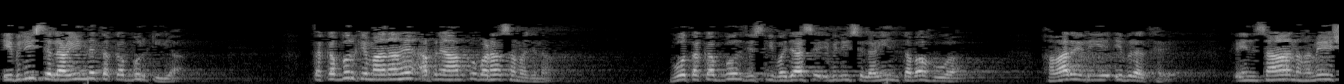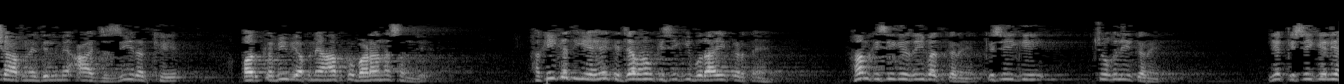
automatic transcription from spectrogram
ابلی لعین نے تکبر کیا۔ تکبر کے معنی ہے اپنے آپ کو بڑا سمجھنا۔ وہ تکبر جس کی وجہ سے ابلی لعین تباہ ہوا، ہمارے لیے عبرت ہے کہ انسان ہمیشہ اپنے دل میں آجزی رکھے اور کبھی بھی اپنے آپ کو بڑا نہ سمجھے۔ حقیقت یہ ہے کہ جب ہم کسی کی برائی کرتے ہیں، ہم کسی کی غیبت کریں، کسی کی چگلی کریں یا کسی کے لیے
